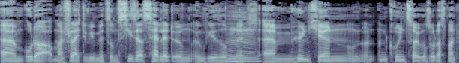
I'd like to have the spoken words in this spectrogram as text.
Ähm, oder ob man vielleicht irgendwie mit so einem Caesar Salad irgendwie so mm. mit ähm, Hühnchen und, und, und Grünzeug und so, dass man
